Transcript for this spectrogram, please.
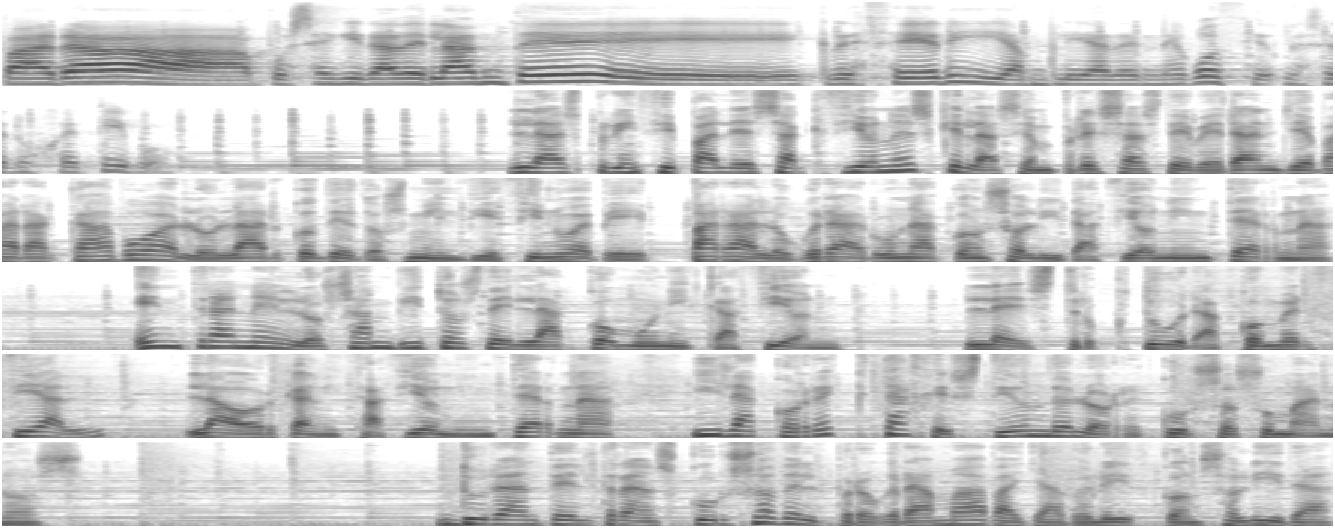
para pues, seguir adelante, eh, crecer y ampliar el negocio, que es el objetivo. Las principales acciones que las empresas deberán llevar a cabo a lo largo de 2019 para lograr una consolidación interna entran en los ámbitos de la comunicación, la estructura comercial, la organización interna y la correcta gestión de los recursos humanos. Durante el transcurso del programa Valladolid Consolida,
